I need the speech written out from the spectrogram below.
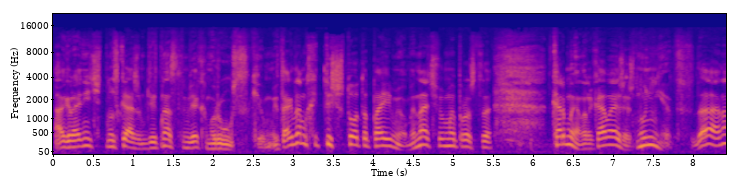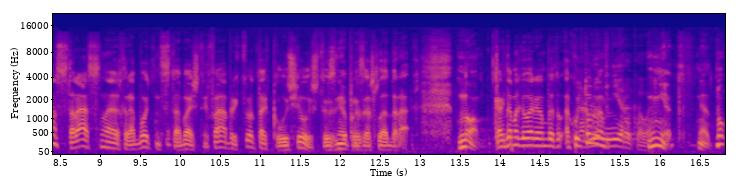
ограничить, ну, скажем, 19 веком русским. И тогда мы хоть ты что-то поймем. Иначе мы просто... Кармен, роковая женщина? Ну, нет. Да, она страстная, работница табачной фабрики. Вот так получилось, что из нее произошла драка. Но, когда мы говорим об этом, о культурном... Кармен не роковая. Нет, нет. Ну,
